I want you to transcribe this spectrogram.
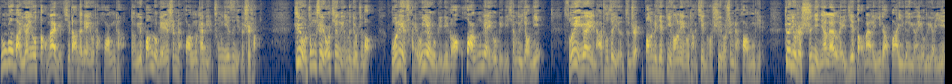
如果把原油倒卖给其他的炼油厂、化工厂，等于帮助别人生产化工产品，冲击自己的市场。只有中石油听名字就知道，国内采油业务比例高，化工炼油比例相对较低，所以愿意拿出自己的资质，帮这些地方炼油厂进口石油生产化工品。这就是十几年来累计倒卖了1.8亿吨原油的原因。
